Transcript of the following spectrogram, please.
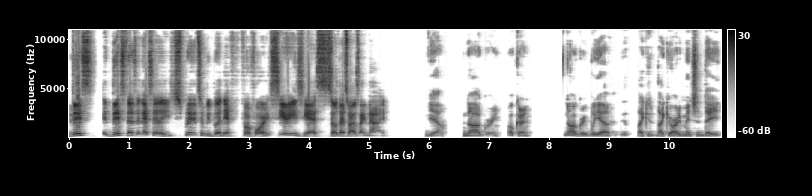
this this doesn't necessarily spring to me, but if for for a series, yes. So that's why I was like nine. Yeah, no, I agree. Okay, no, I agree. But yeah, like you like you already mentioned, they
